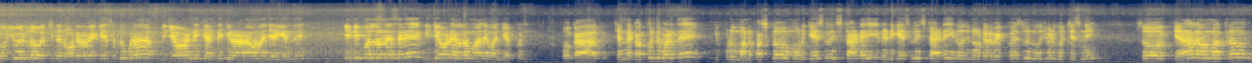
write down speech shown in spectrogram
నూజివీడులో వచ్చిన నూట ఇరవై కేసులు కూడా విజయవాడ నుంచి అంటించి రావడం వల్ల జరిగింది. ఎన్ని పనులు ఉన్నా సరే విజయవాడ వెళ్ళడం మానేమని చెప్పండి. ఒక చిన్న కక్కుర్తి పడితే ఇప్పుడు మన ఫస్ట్లో మూడు కేసుల నుంచి స్టార్ట్ అయ్యి రెండు కేసుల నుంచి స్టార్ట్ అయ్యి ఈరోజు నూట ఇరవై కేసులు నూజివీడికి వచ్చేసినాయి. సో జనాలు మాత్రం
